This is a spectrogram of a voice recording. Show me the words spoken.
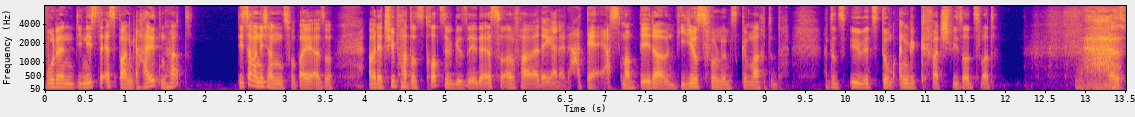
wo dann die nächste S-Bahn gehalten hat. Die ist aber nicht an uns vorbei, also. Aber der Typ hat uns trotzdem gesehen, der S-Bahn-Fahrer, Digga, dann hat der erstmal Bilder und Videos von uns gemacht und hat uns übelst dumm angequatscht wie sonst was. Ja, Also,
